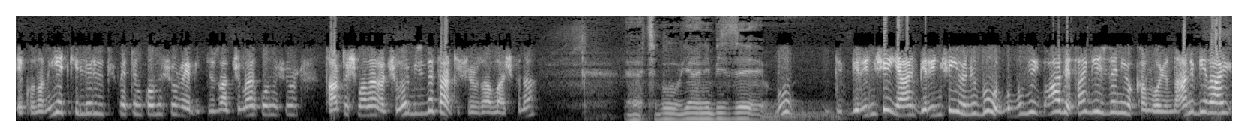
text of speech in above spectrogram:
ekonomi yetkilileri hükümetin konuşur, hem iktisatçılar konuşur, tartışmalar açılır. Biz de tartışıyoruz Allah aşkına. Evet bu yani biz e, Bu bi- birinci yani birinci yönü bu. Bu, bu adeta gizleniyor kamuoyunda. Hani bir ay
